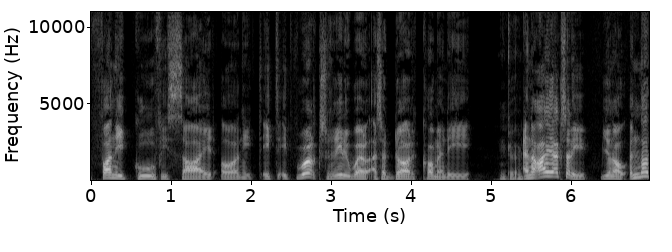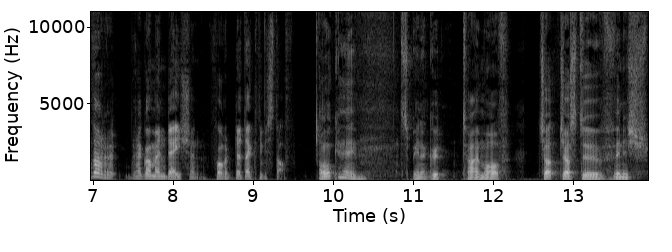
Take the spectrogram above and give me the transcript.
funny goofy side on it it it works really well as a dark comedy Okay. and i actually you know another recommendation for detective stuff Okay. It's been a good time off. Ju- just to finish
